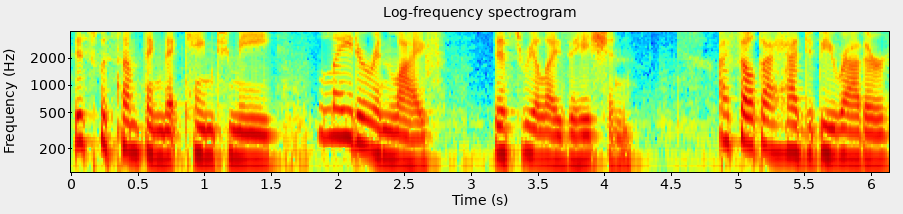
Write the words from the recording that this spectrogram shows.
This was something that came to me later in life, this realization. I felt I had to be rather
